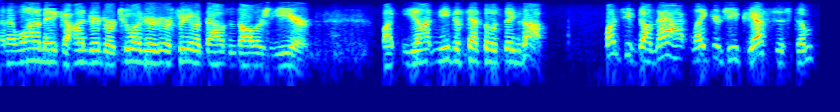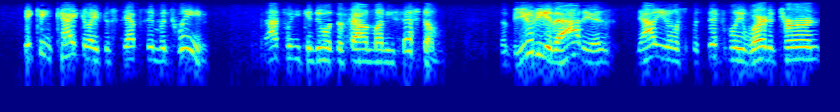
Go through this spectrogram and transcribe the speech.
and I want to make a hundred or two hundred or three hundred thousand dollars a year. But you don't need to set those things up. Once you've done that, like your GPS system, it can calculate the steps in between. That's what you can do with the found money system. The beauty of that is now you know specifically where to turn,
